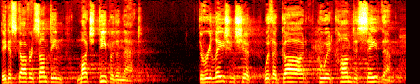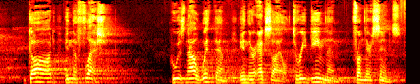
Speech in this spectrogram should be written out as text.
They discovered something much deeper than that. The relationship with a God who had come to save them. God in the flesh, who is now with them in their exile to redeem them from their sins.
